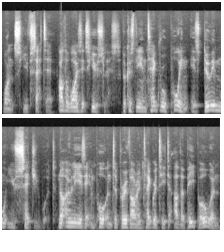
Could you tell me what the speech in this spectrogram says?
once you've set it. Otherwise it's useless because the integral point is doing what you said you would. Not only is it important to prove our integrity to other people and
